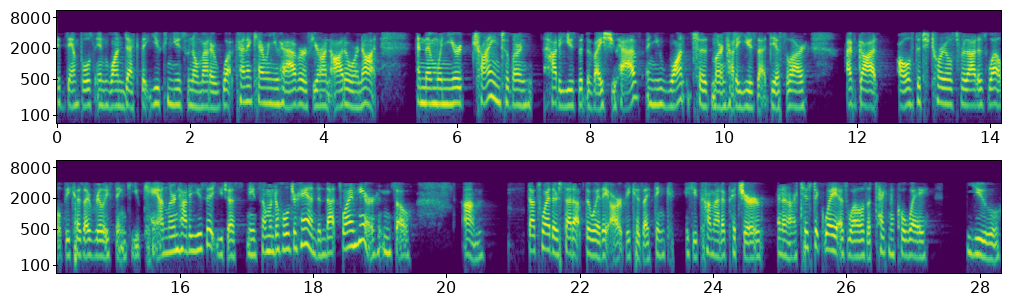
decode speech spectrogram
examples in one deck that you can use no matter what kind of camera you have or if you're on auto or not. And then when you're trying to learn how to use the device you have and you want to learn how to use that DSLR, I've got all of the tutorials for that as well because I really think you can learn how to use it. You just need someone to hold your hand, and that's why I'm here. And so, um, that's why they're set up the way they are because I think if you come at a picture in an artistic way as well as a technical way, you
